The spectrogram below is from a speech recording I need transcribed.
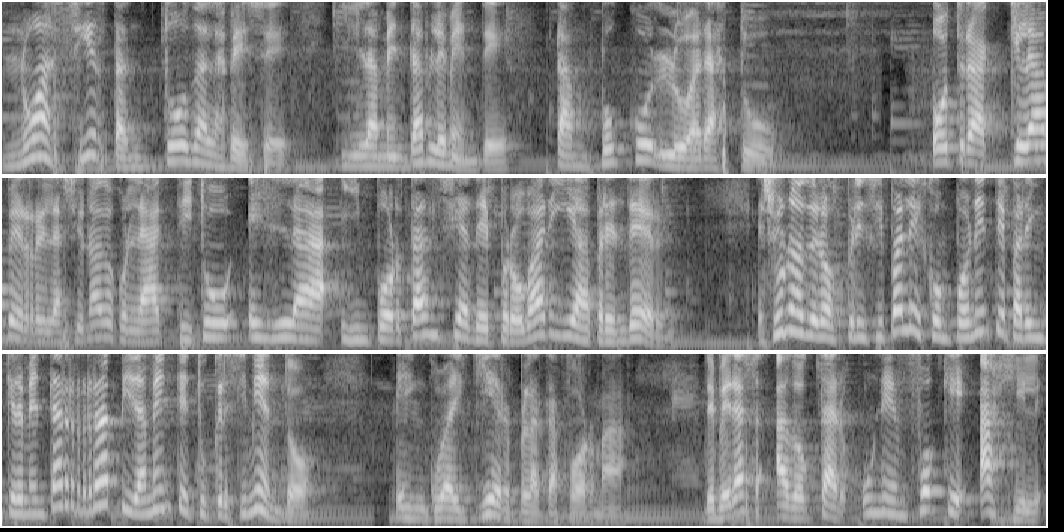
no aciertan todas las veces y lamentablemente tampoco lo harás tú. Otra clave relacionada con la actitud es la importancia de probar y aprender. Es uno de los principales componentes para incrementar rápidamente tu crecimiento en cualquier plataforma. Deberás adoptar un enfoque ágil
